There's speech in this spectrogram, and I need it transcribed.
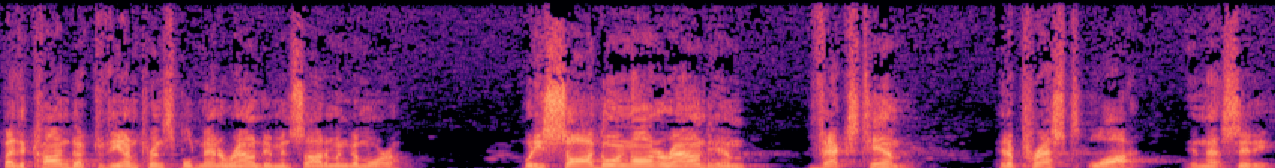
by the conduct of the unprincipled men around him in Sodom and Gomorrah. What he saw going on around him vexed him. It oppressed Lot in that city.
